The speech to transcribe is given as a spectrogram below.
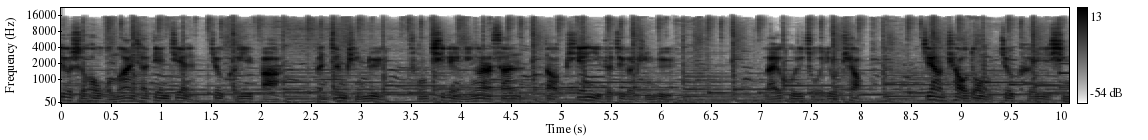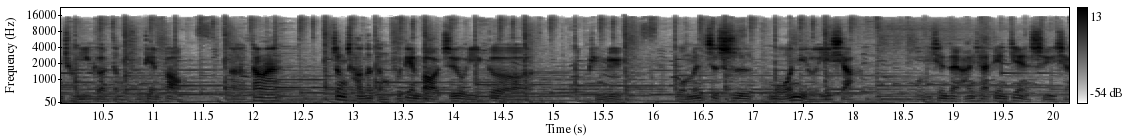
这个时候，我们按下电键，就可以把本阵频率从七点零二三到偏移的这个频率来回左右跳，这样跳动就可以形成一个等幅电报。呃，当然，正常的等幅电报只有一个频率，我们只是模拟了一下。我们现在按下电键试一下。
